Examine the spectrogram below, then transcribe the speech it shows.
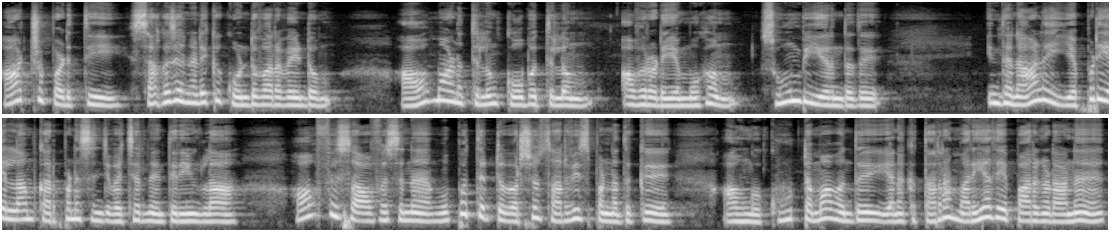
ஆற்றுப்படுத்தி சகஜ நிலைக்கு கொண்டு வர வேண்டும். அவமானத்திலும் கோபத்திலும் அவருடைய முகம் சூம்பியிருந்தது. இருந்தது இந்த நாளை எப்படியெல்லாம் கற்பனை செஞ்சு வச்சுருந்தேன் தெரியுங்களா? ஆஃபீஸ் ஆஃபீஸ்னு முப்பத்தெட்டு வருஷம் சர்வீஸ் பண்ணதுக்கு அவங்க கூட்டமாக வந்து எனக்கு தர மரியாதையை பாருங்கடான்னு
